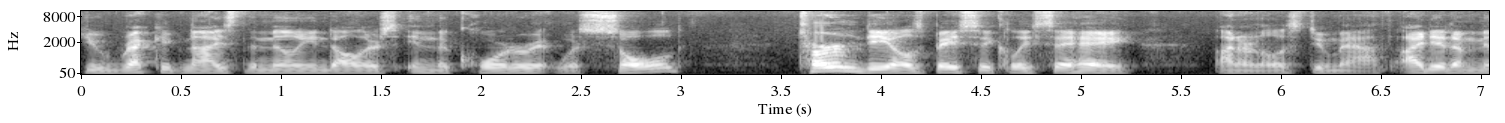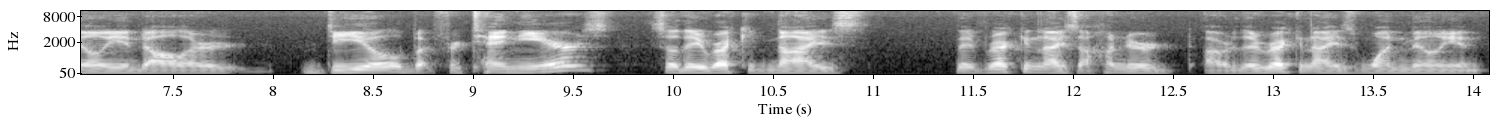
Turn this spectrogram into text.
you recognize the million dollars in the quarter it was sold. Term deals basically say, hey, I don't know, let's do math. I did a million dollar deal, but for 10 years, so they recognize they recognize a hundred or they recognize one million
